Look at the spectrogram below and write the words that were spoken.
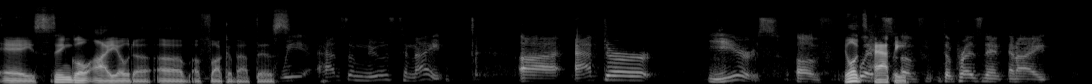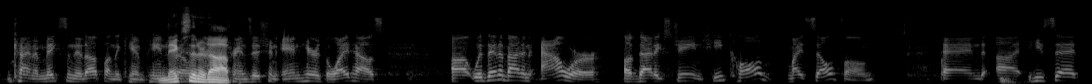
a single iota of a fuck about this. We have some news tonight. Uh, after years of he looks happy of the president and I kind of mixing it up on the campaign, mixing it up, transition, and here at the White House. Uh, within about an hour of that exchange, he called my cell phone and uh, he said,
